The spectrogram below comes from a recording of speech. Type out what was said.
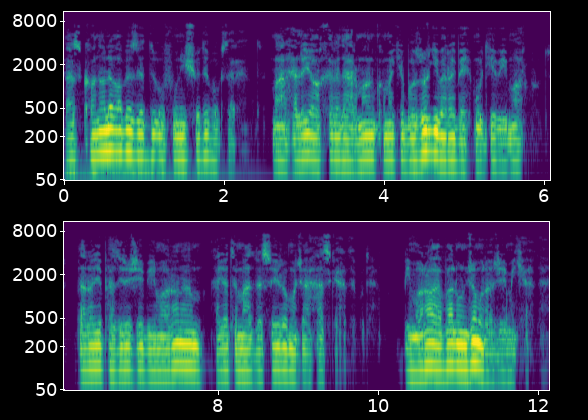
از کانال آب ضد عفونی شده بگذرند. مرحله آخر درمان کمک بزرگی برای بهبودی بیمار بود. برای پذیرش بیماران هم حیات مدرسه رو مجهز کرده بودن بیمارا اول اونجا مراجعه می‌کردن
